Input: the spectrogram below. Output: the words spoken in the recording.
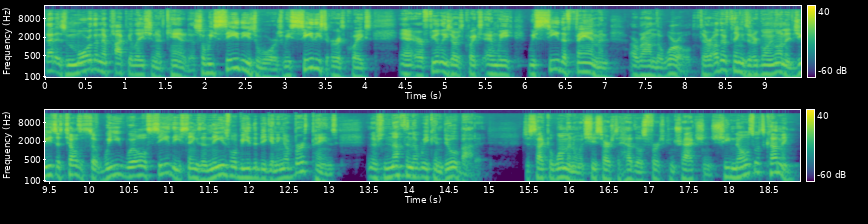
that is more than the population of canada. So we see these wars we see these earthquakes eh, or feel these earthquakes and we we see the famine around the world. There are other things that are going on and jesus tells us that we will see these things and these will be the beginning of birth pains. And there's nothing that we can do about it. Just like a woman when she starts to have those first contractions she knows what's coming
